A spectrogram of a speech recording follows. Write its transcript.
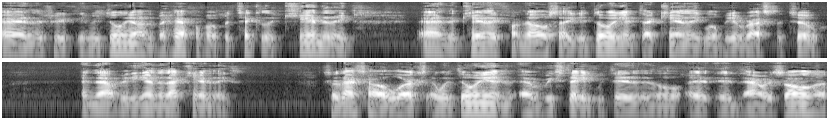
And if you if you're doing it on behalf of a particular candidate, and the candidate knows that you're doing it, that candidate will be arrested too, and that'll be the end of that candidate. So that's how it works, and we're doing it in every state. We did it in, in Arizona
